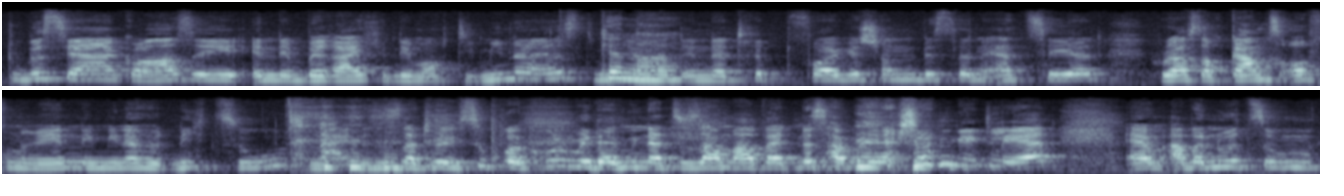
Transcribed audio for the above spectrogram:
du bist ja quasi in dem Bereich, in dem auch die Mina ist. Mina genau. hat in der dritten Folge schon ein bisschen erzählt. Du darfst auch ganz offen reden die Mina hört nicht zu. Nein, es ist natürlich super cool, mit der Mina zusammenarbeiten, das haben wir ja schon geklärt. Ähm, aber nur zum,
